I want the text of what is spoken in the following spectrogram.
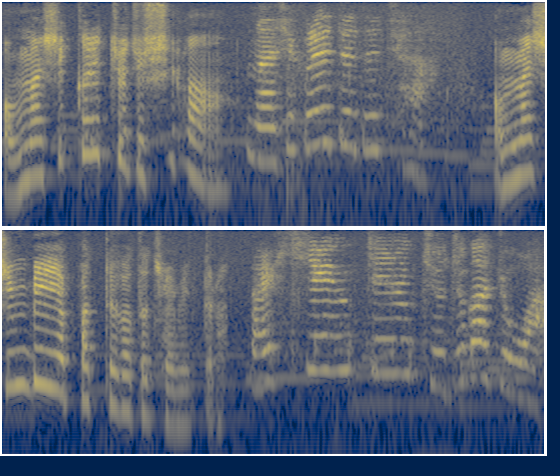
엄마 시크릿 주주 싫어. 나 시크릿즈 차. 엄마 신비 아파트가 더 재밌더라. 나 신지는 주주가 좋아.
